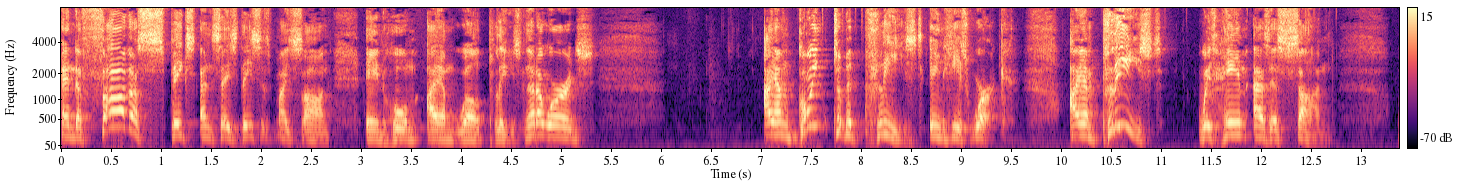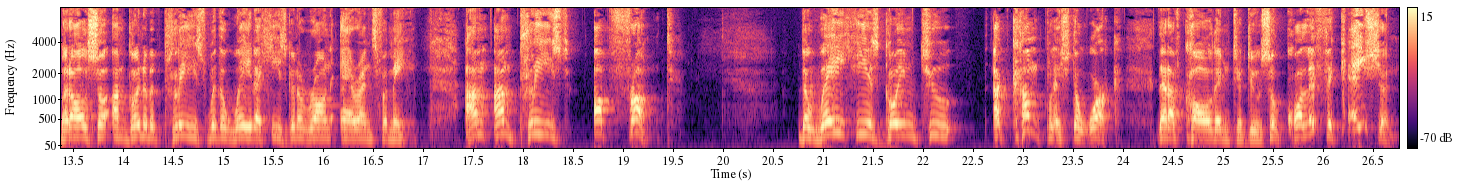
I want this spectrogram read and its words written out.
and the Father speaks and says, This is my Son in whom I am well pleased. In other words, I am going to be pleased in his work. I am pleased with him as a son but also I'm going to be pleased with the way that he's going to run errands for me. I'm, I'm pleased up front the way he is going to accomplish the work that I've called him to do. So qualification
